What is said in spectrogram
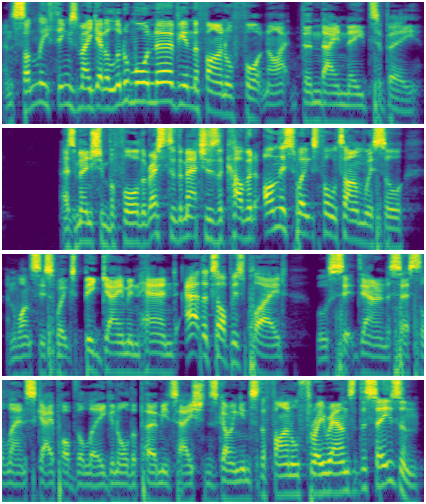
and suddenly things may get a little more nervy in the final fortnight than they need to be. As mentioned before, the rest of the matches are covered on this week's full-time whistle, and once this week's big game in hand at the top is played, we'll sit down and assess the landscape of the league and all the permutations going into the final three rounds of the season.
